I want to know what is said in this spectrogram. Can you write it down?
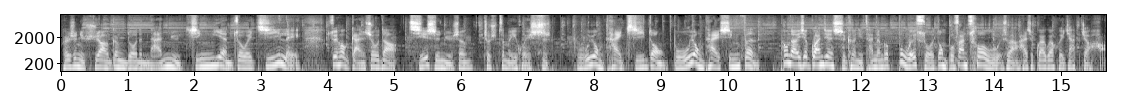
而是你需要更多的男女经验作为积累，最后感受到其实女生就是这么一回事，不用太激动，不用太兴奋，碰到一些关键时刻你才能够不为所动，不犯错误，是吧？还是乖乖回家比较好，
